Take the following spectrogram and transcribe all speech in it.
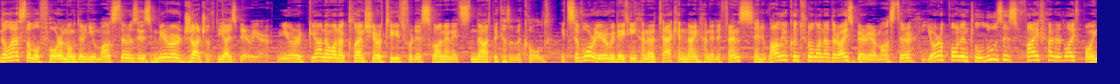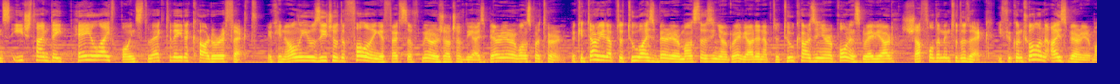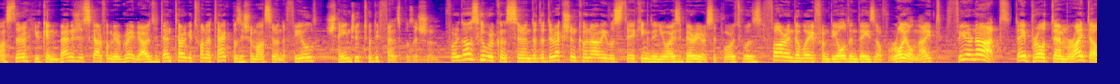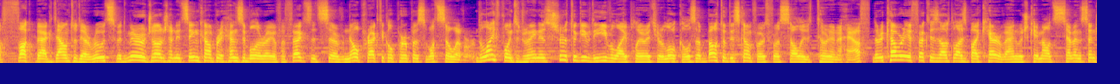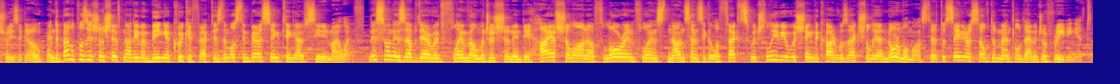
The last level 4 among their new monsters is Mirror Judge of the Ice Barrier. You're gonna wanna clench your teeth for this one and it's not because of the cold. It's a warrior with 1800 attack and 900 defense, and while you control another Ice Barrier Barrier monster, your opponent loses 500 life points each time they pay life points to activate a card or effect. You can only use each of the following effects of Mirror Judge of the Ice Barrier once per turn. You can target up to 2 Ice Barrier monsters in your graveyard and up to 2 cards in your opponent's graveyard, shuffle them into the deck. If you control an Ice Barrier monster, you can banish this card from your graveyard, then target one attack position monster on the field, change it to defense position. For those who were concerned that the direction Konami was taking the new Ice Barrier support was far and away from the olden days of Royal Knight, fear not! They brought them right the fuck back down to their roots with Mirror Judge and its incomprehensible array of effects that serve no practical purpose whatsoever. The life point drain is sure to give the Evil Eye player at your locals a bout of discomfort for a solid turn and a half, the recovery effect is outclassed by Caravan which came out 7 centuries ago, and the battle position shift not even being a quick effect is the most embarrassing thing I've seen in my life. This one is up there with Flamvell Magician in the high echelon of lore-influenced nonsensical effects which leave you wishing the card was actually a normal monster to save yourself the mental damage of reading it.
